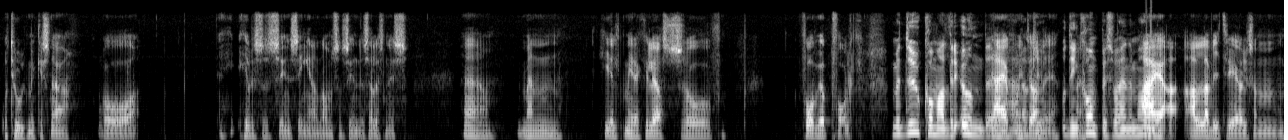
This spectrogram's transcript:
otroligt mycket snö. Och helt plötsligt syns ingen av dem som syntes alldeles nyss. Men helt mirakulöst så får vi upp folk. Men du kom aldrig under? Nej, jag kom inte okay. under. Och din Nej. kompis, vad hände med honom? Nej, alla vi tre liksom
